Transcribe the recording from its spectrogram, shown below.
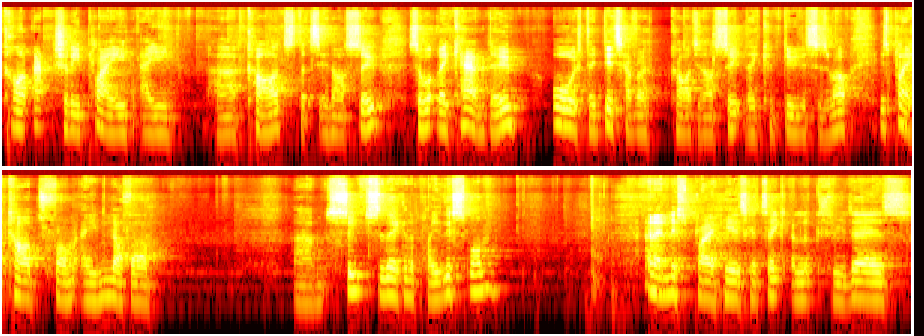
can't actually play a uh, cards that's in our suit. So what they can do, or if they did have a card in our suit, they could do this as well, is play a card from another um, suit. So they're going to play this one. And then this player here is going to take a look through theirs.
